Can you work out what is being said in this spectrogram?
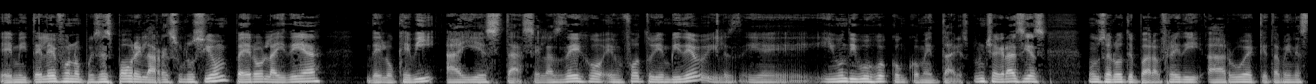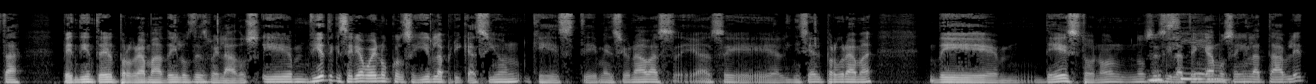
eh, mi teléfono pues es pobre la resolución, pero la idea de lo que vi ahí está. Se las dejo en foto y en video y, les, eh, y un dibujo con comentarios. Muchas gracias. Un saludo para Freddy Arrue que también está pendiente del programa de los desvelados. Eh, fíjate que sería bueno conseguir la aplicación que este, mencionabas eh, hace al iniciar el programa de, de esto, ¿no? No sé si Sí, la tengamos en- ahí en la tablet,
